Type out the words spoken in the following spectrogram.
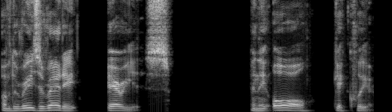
of the razor edit areas, and they all get cleared.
